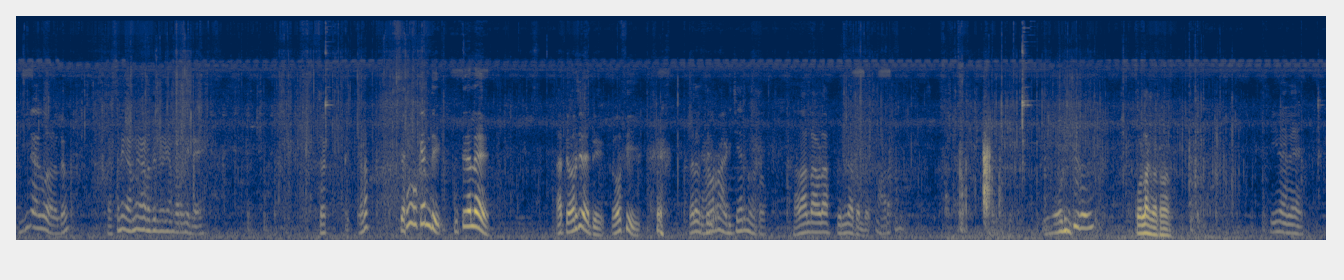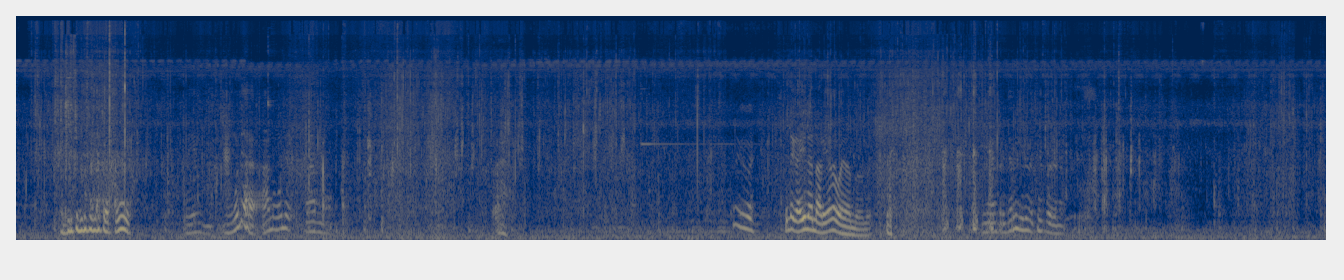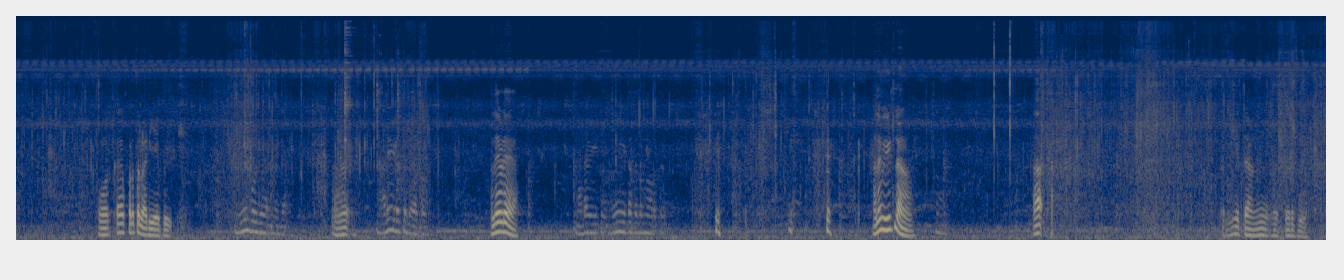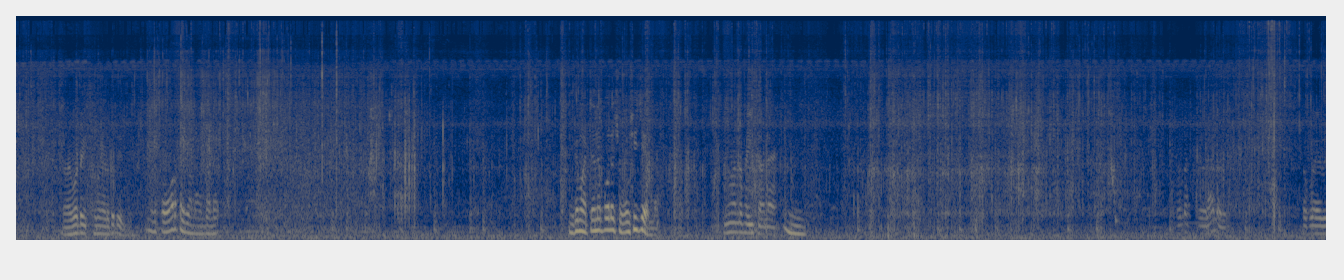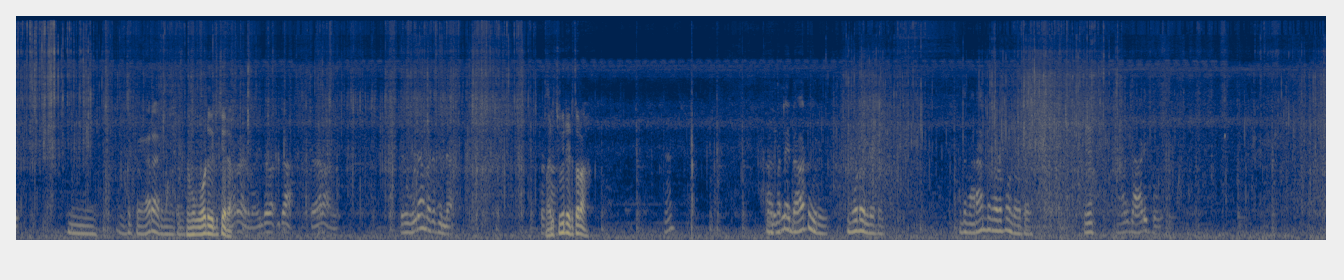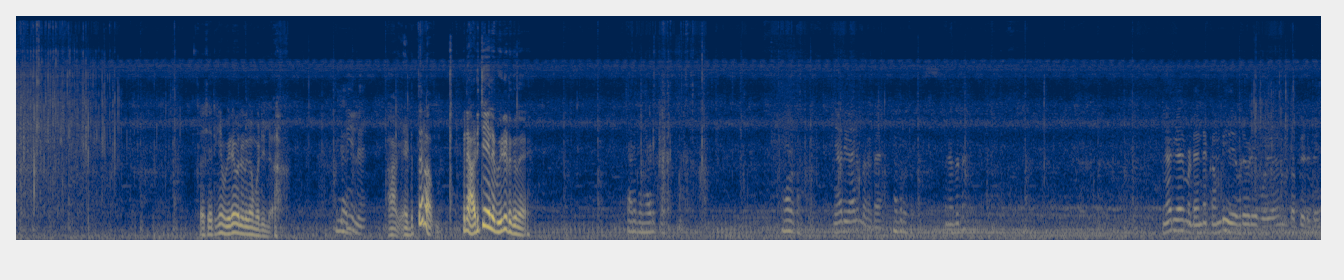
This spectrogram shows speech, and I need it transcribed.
ഫീലാകുവാണല്ലോ ബസ്സിന് കണ്ണ് കാണത്തില്ല ഞാൻ പറഞ്ഞില്ലേ? എന്ത്? ഇത്തിരല്ലേ ആ ടോർച്ച് കാറ്റ് ഓഫി അടിച്ചായിരുന്നു കേട്ടോ. അതാണ്ട് അവിടെ പുല്ലാത്തണ്ട് കൊള്ളാം കേട്ടോ. പിടിച്ച് പിടിച്ച് പിടിച്ചോ പോ. നൂല ആ നൂൽ കാരണം പിന്നെ കയ്യിൽ തന്നെ അറിയാതെ പോയതാന്ന് തോന്നുന്നു. ഞാൻ ട്രിഗർ ചെയ്ത് വെച്ചേക്കുവായിരുന്നു ഓർക്കാപ്പുറത്തുള്ള അടിയായി പോയി. അതെ. അല്ല എവിടെയാ? അല്ല വീട്ടിലാണോ? ആ. നീട്ടാ അങ്ങ് കയറി പോവും അങ്ങോട്ട് അങ്ങ് എടുത്തിട്ടില്ല ഓർത്തേക്കാണ് ഇത് മറ്റേനെ പോലെ ശോഷിച്ചല്ല നല്ല പൈസ അല്ലേ? ഇത് പേരായിരുന്നു നമുക്ക് ഓട് തിരിച്ചു തരാം ഇത് ഊരാൻ പറ്റത്തില്ല. വലിച്ചു വീട്ട് എടുത്തോളാ. മറ്റേ ഡാട്ട് വരും. ഇങ്ങോട്ട് അല്ലേ കേട്ടോ. അത് വരാന്റെ കുഴപ്പമുണ്ടോ കേട്ടോ? അത് ചാടിപ്പോകും ശരിക്കും വീഡിയോ പോലും എടുക്കാൻ പറ്റില്ല. ആ എടുത്തടാം. പിന്നെ അടിച്ചില്ല വീഡിയോ എടുക്കുന്നേ? ഞാനൊരു കാര്യം പറയട്ടെ? ഞാനൊരു കാര്യം പറയട്ടെ? എന്റെ കമ്പി എവിടെ എവിടെയോ പോയി. അതൊന്ന് തപ്പിയെടുത്തേ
